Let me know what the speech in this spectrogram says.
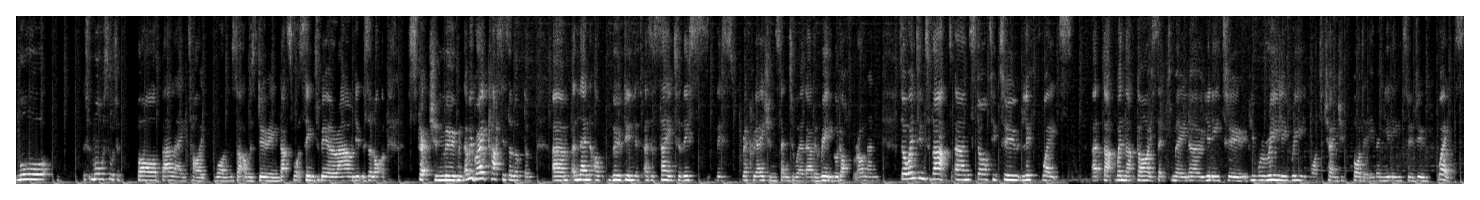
more, more sort of bar ballet type ones that I was doing. That's what seemed to be around. It was a lot of stretch and movement. They were great classes. I loved them. Um, and then I moved in, as I say, to this this recreation centre where they had a really good offer on. And so I went into that and started to lift weights at that when that guy said to me, no, you need to, if you really, really want to change your body, then you need to do weights.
